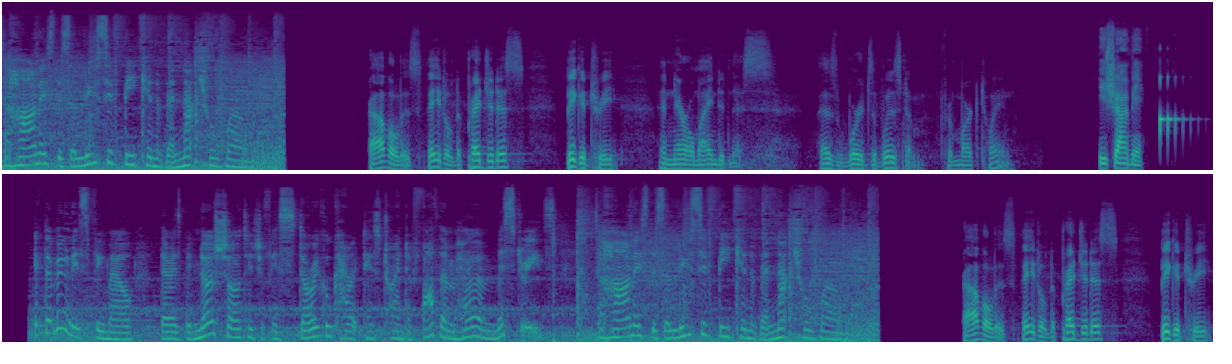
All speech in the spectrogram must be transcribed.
to harness this elusive beacon of the natural world. Travel is fatal to prejudice, bigotry, and narrow mindedness. That's words of wisdom from Mark Twain. 第十二遍， If the moon is female, there has been no shortage of historical characters trying to fathom her mysteries, to harness this elusive beacon of the natural world. Travel is fatal to prejudice, bigotry,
